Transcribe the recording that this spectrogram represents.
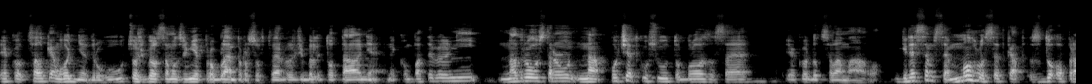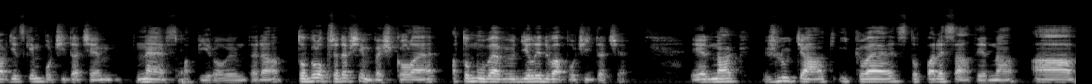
jako celkem hodně druhů, což byl samozřejmě problém pro software, protože byly totálně nekompatibilní. Na druhou stranu na počet kusů to bylo zase jako docela málo. Kde jsem se mohl setkat s doopravdickým počítačem, ne s papírovým teda, to bylo především ve škole a tomu vyvodili dva počítače. Jednak žluťák IQ 151 a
